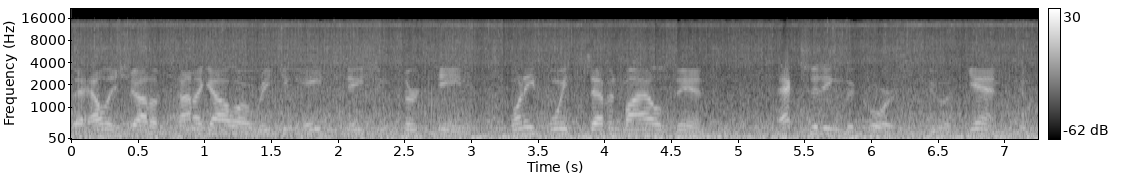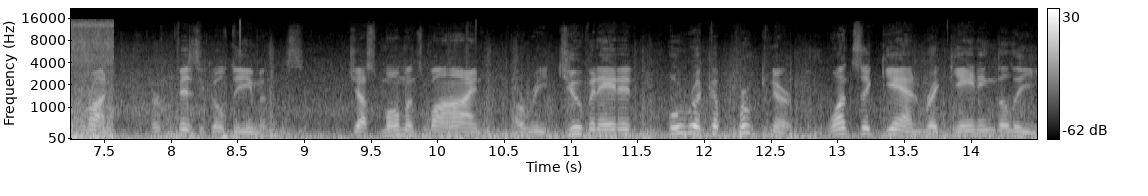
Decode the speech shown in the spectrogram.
The heli shot of Tanigawa reaching aid station 13, 20.7 miles in, exiting the course to again confront physical demons. Just moments behind, a rejuvenated Ulrika Bruckner once again regaining the lead.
